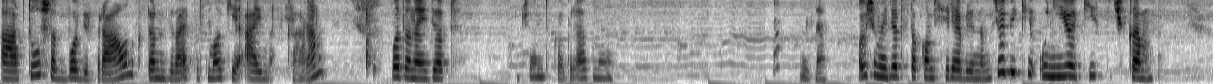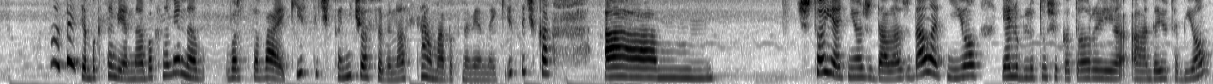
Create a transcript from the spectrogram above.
А, тушь от Bobbi Brown, которая называется Smoky Eye Mascara. Вот она идет... Что она такая грязная? Не знаю. В общем, идет в таком серебряном тюбике. У нее кисточка Ну, знаете, обыкновенная, обыкновенная ворсовая кисточка, ничего особенного, самая обыкновенная кисточка. А, что я от нее ожидала? Ожидала от нее, я люблю туши, которые а, дают объем,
